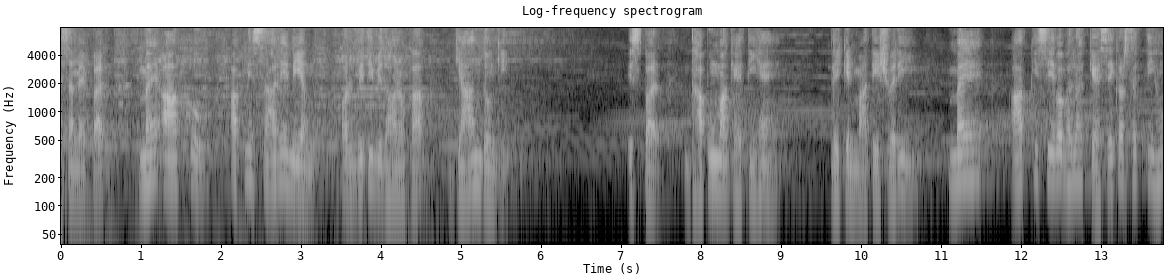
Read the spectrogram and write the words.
समय पर मैं आपको अपने सारे नियम और विधि विधानों का ज्ञान दूँगी। इस पर धापू माँ कहती हैं, लेकिन मातेश्वरी मैं आपकी सेवा भला कैसे कर सकती हूँ?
